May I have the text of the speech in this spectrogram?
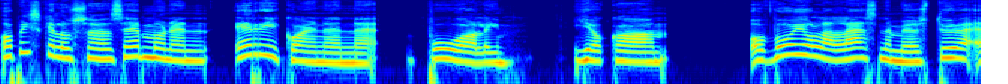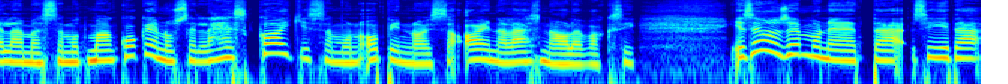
Opiskelussa on semmoinen erikoinen puoli, joka voi olla läsnä myös työelämässä, mutta mä oon kokenut sen lähes kaikissa mun opinnoissa aina läsnä olevaksi. Ja se on semmoinen, että siitä,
